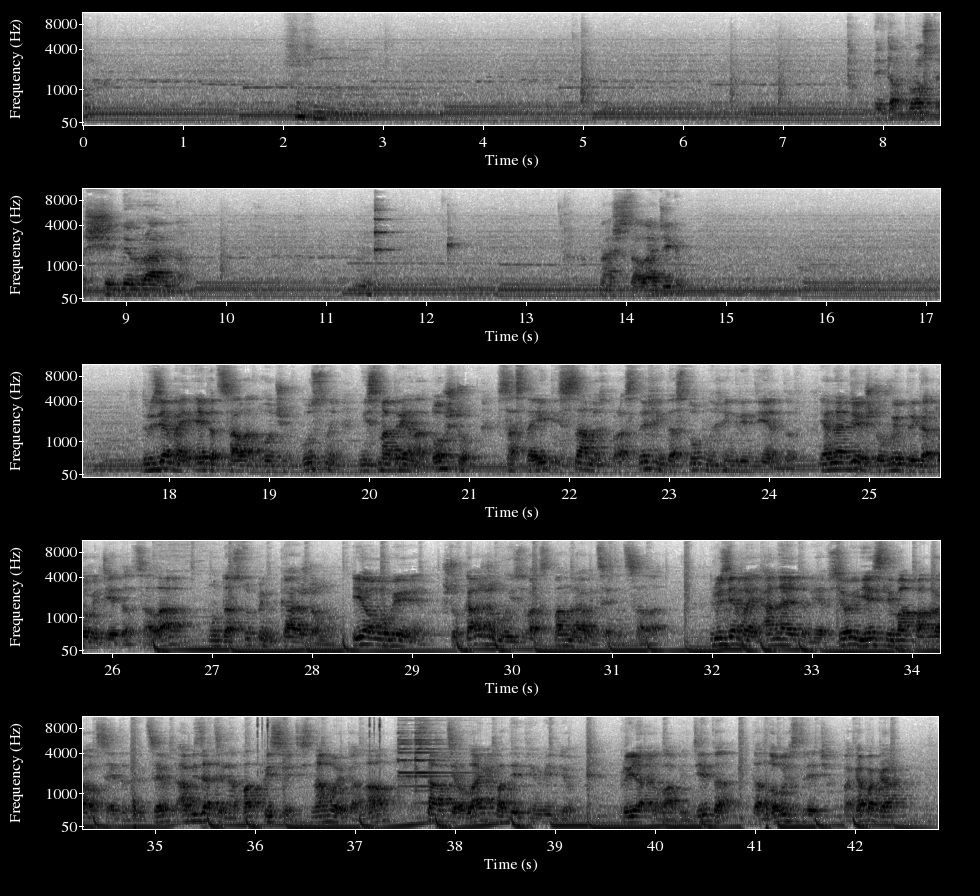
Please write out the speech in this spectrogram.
Это просто шедеврально. Наш салатик. Друзья мои, этот салат очень вкусный, несмотря на то, что состоит из самых простых и доступных ингредиентов. Я надеюсь, что вы приготовите этот салат, он доступен каждому. И я уверен, что каждому из вас понравится этот салат. Друзья мои, а на этом я все. Если вам понравился этот рецепт, обязательно подписывайтесь на мой канал, ставьте лайк под этим видео. Приятного аппетита, до новых встреч, пока-пока!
